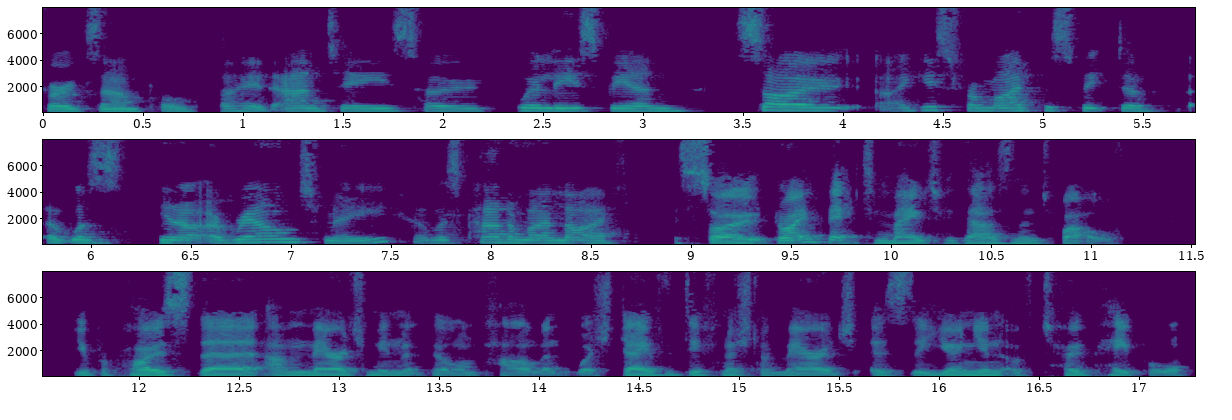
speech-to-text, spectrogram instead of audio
for example. I had aunties who were lesbian so I guess from my perspective, it was, you know, around me. It was part of my life. So going back to May 2012, you proposed the um, Marriage Amendment Bill in Parliament, which gave the definition of marriage as the union of two people,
